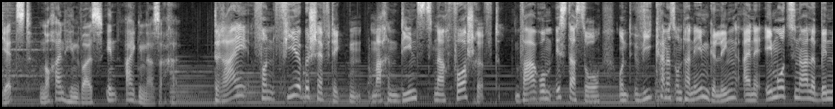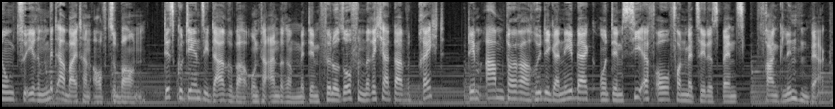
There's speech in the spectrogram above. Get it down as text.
Jetzt noch ein Hinweis in eigener Sache. Drei von vier Beschäftigten machen Dienst nach Vorschrift. Warum ist das so und wie kann es Unternehmen gelingen, eine emotionale Bindung zu ihren Mitarbeitern aufzubauen? Diskutieren Sie darüber unter anderem mit dem Philosophen Richard David Precht, dem Abenteurer Rüdiger Neberg und dem CFO von Mercedes-Benz Frank Lindenberg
